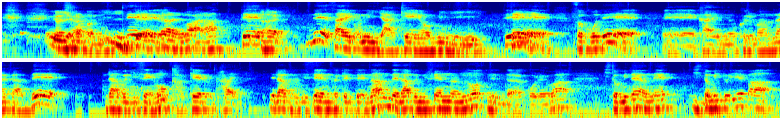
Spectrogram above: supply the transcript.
吉本に行ってはい。笑って、はい。で最後に夜景を見に行ってでそこで、えー帰りの車の中でラブ2000をかける。はい。でラブ2000かけてなんでラブ2000なのって言ったらこれは瞳だよね。瞳といえば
